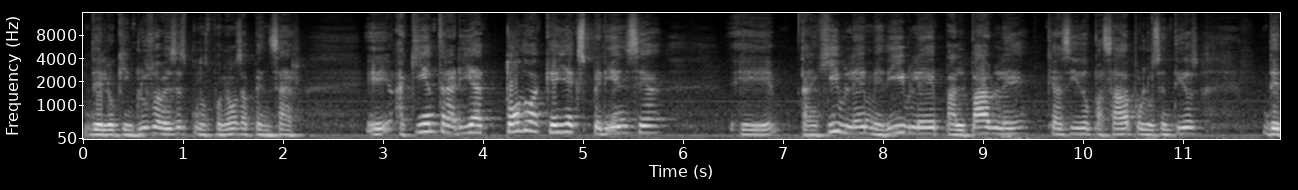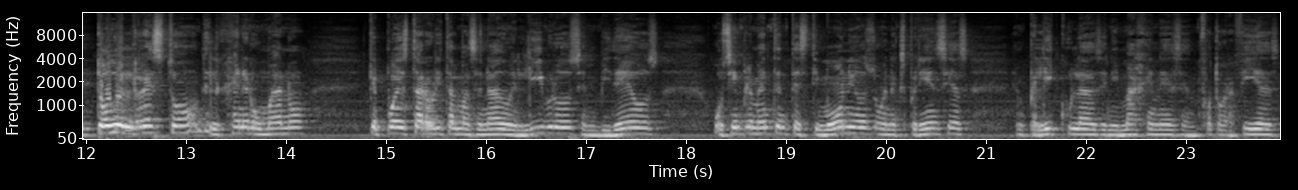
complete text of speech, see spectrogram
de lo que incluso a veces nos ponemos a pensar. Eh, aquí entraría toda aquella experiencia tangible, medible, palpable, que ha sido pasada por los sentidos de todo el resto del género humano que puede estar ahorita almacenado en libros, en videos, o simplemente en testimonios o en experiencias, en películas, en imágenes, en fotografías,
